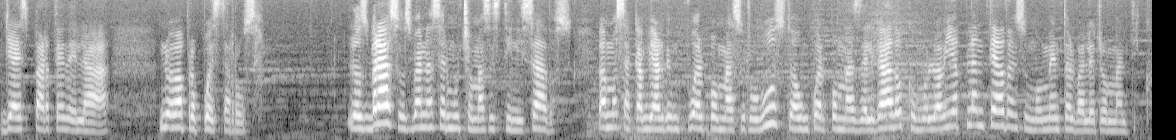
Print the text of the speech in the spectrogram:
ya es parte de la nueva propuesta rusa. Los brazos van a ser mucho más estilizados. Vamos a cambiar de un cuerpo más robusto a un cuerpo más delgado, como lo había planteado en su momento el ballet romántico.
